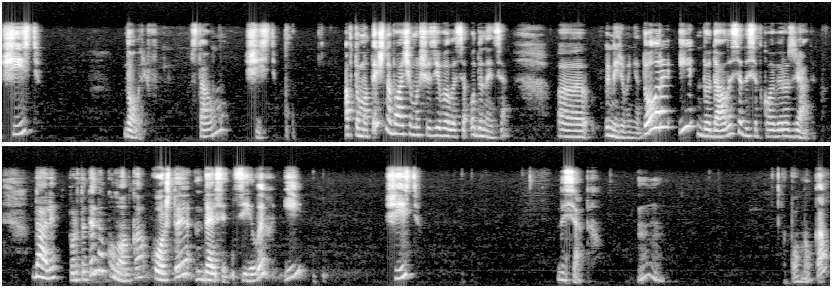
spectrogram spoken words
6 доларів. Ставимо 6. Автоматично бачимо, що з'явилася одиниця е, вимірювання долари і додалися десяткові розряди. Далі портативна колонка коштує 10,6 десятих. Помилка.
